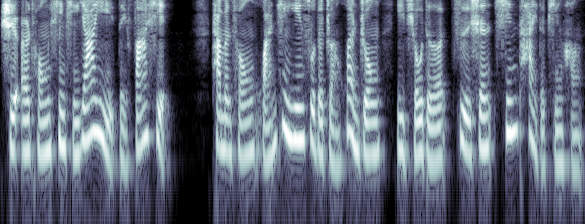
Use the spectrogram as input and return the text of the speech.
是儿童心情压抑得发泄，他们从环境因素的转换中以求得自身心态的平衡。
